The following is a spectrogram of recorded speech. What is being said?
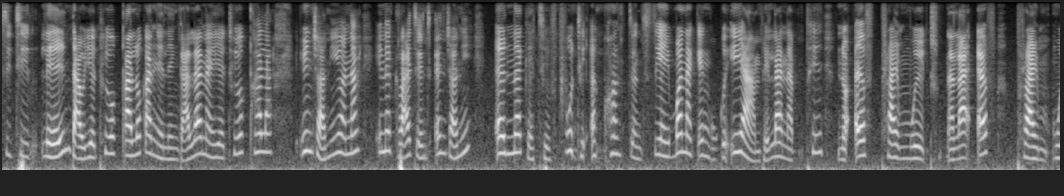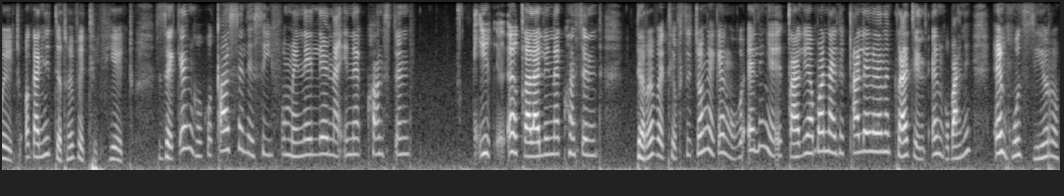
sithi le ndawo yethu yokuqala okanye le ngalana yethu yokuqala injani yona? Ine-gradient enjani? E-negative futhi e-constant siyayibona ke ngoku iyahambelana phi no-f prime wethu nala f prime wethu okanye i-derivative yethu. Ze ke ngoku xa sele siyifumene lena ine-constant ecala line-constant derivative sijonge ke ngoku elinye icala uyabona liqalela ne-gradient engubani? Engu-zero.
